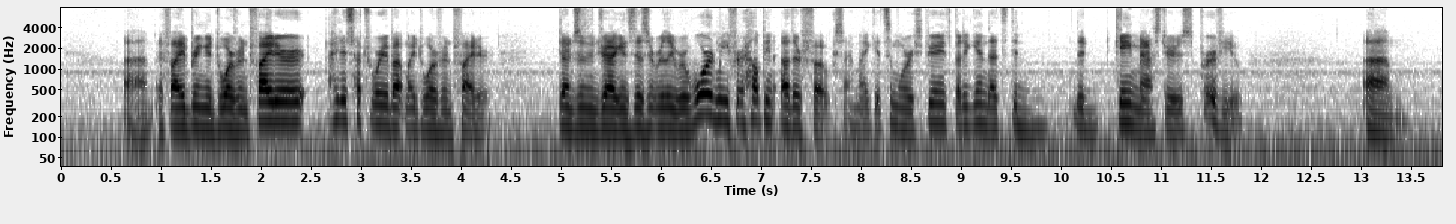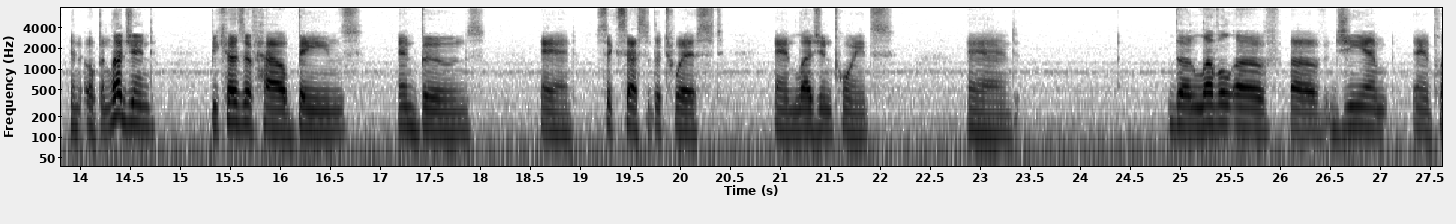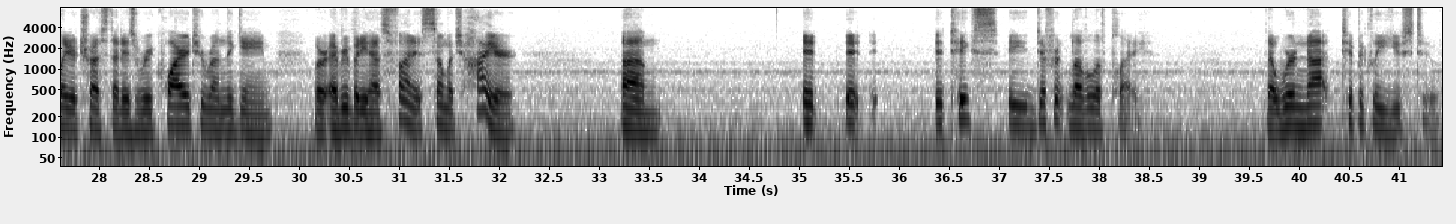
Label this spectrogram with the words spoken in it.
Um, if I bring a dwarven fighter, I just have to worry about my dwarven fighter. Dungeons and Dragons doesn't really reward me for helping other folks. I might get some more experience, but again, that's the the game master's purview. Um, in Open Legend, because of how Banes and Boons and Success with a Twist and Legend Points and the level of, of GM and player trust that is required to run the game where everybody has fun is so much higher, um, it it it takes a different level of play that we're not typically used to,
